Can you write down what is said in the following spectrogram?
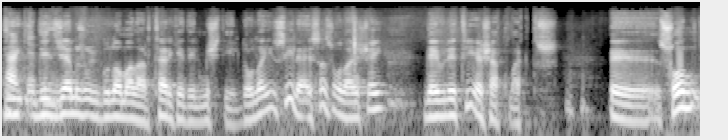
terk diyeceğimiz uygulamalar terk edilmiş değil. Dolayısıyla esas olan şey devleti yaşatmaktır. E, son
